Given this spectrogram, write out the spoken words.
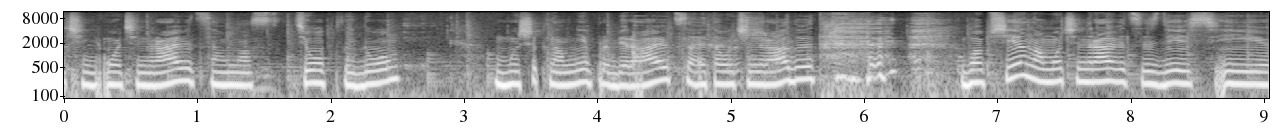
Очень-очень нравится. У нас теплый дом. Мыши к нам не пробираются. Это очень радует. Вообще нам очень нравится здесь и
